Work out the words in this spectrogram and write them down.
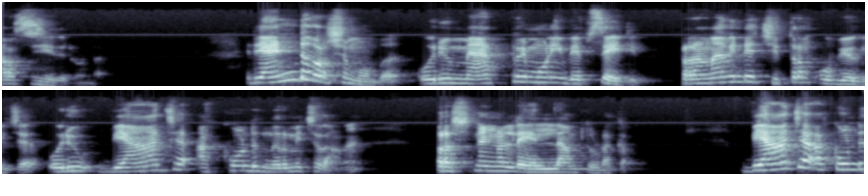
അറസ്റ്റ് ചെയ്തിട്ടുണ്ട്. രണ്ട് വർഷം മുമ്പ് ഒരു മാട്രിമോണി വെബ്സൈറ്റിൽ പ്രണവിന്റെ ചിത്രം ഉപയോഗിച്ച് ഒരു വ്യാജ അക്കൗണ്ട് നിർമ്മിച്ചതാണ് പ്രശ്നങ്ങളുടെ എല്ലാം തുടക്കം. വ്യാജ അക്കൗണ്ട്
